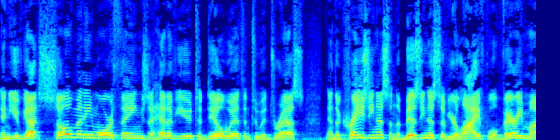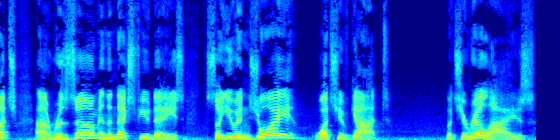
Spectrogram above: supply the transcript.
and you've got so many more things ahead of you to deal with and to address, and the craziness and the busyness of your life will very much uh, resume in the next few days. So you enjoy what you've got but you realize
